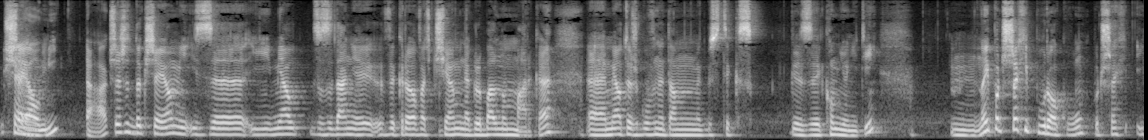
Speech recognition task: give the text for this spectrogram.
Xiaomi. Tak. Przeszedł do Xiaomi i, z, i miał za zadanie wykreować Xiaomi na globalną markę. E, miał też główny tam jakby styk z, z community. Mm, no i po 3,5 roku, po 3,5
